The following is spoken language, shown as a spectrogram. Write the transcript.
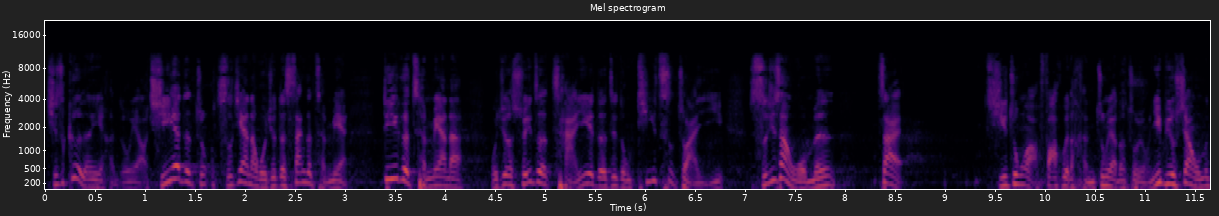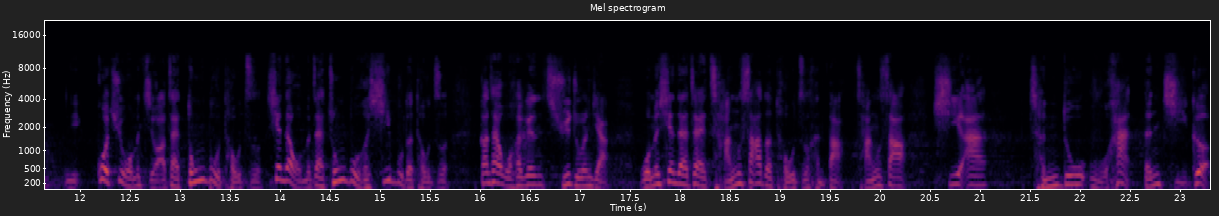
其实个人也很重要。企业的中实践呢，我觉得三个层面。第一个层面呢，我觉得随着产业的这种梯次转移，实际上我们在其中啊发挥了很重要的作用。你比如像我们，你过去我们主要在东部投资，现在我们在中部和西部的投资。刚才我还跟徐主任讲，我们现在在长沙的投资很大，长沙、西安、成都、武汉等几个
